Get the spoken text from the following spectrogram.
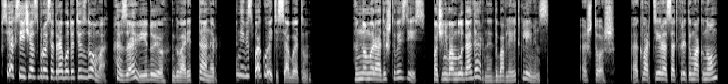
«Всех сейчас бросят работать из дома. Завидую», — говорит Таннер. «Не беспокойтесь об этом». «Но мы рады, что вы здесь. Очень вам благодарны», — добавляет Клеменс. «Что ж, квартира с открытым окном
